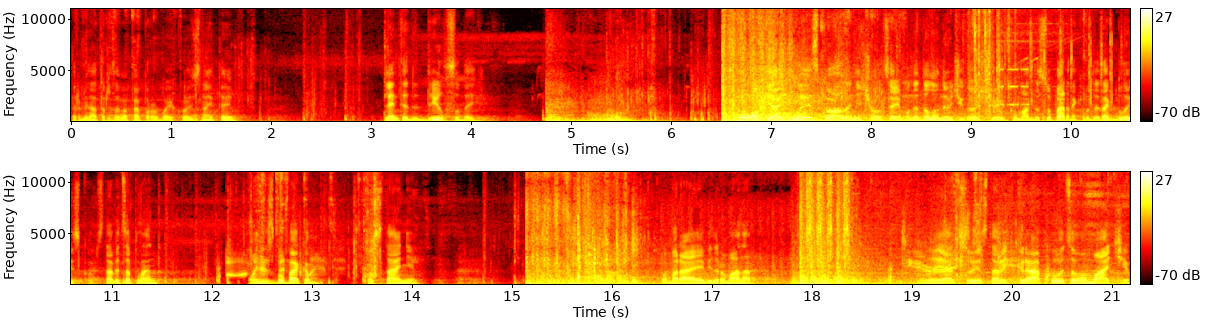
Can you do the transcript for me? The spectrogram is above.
Термінатор з АВП пробує когось знайти. Гляньте, де дріл сидить. Ох, як близько, але нічого, це йому не дало, не очікував, що і команда суперника буде так близько. Ставиться плент. Онікс з Бобеком. Останній. Помирає від Романа. Ну і Ацуї ставить крапку у цьому матчі.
